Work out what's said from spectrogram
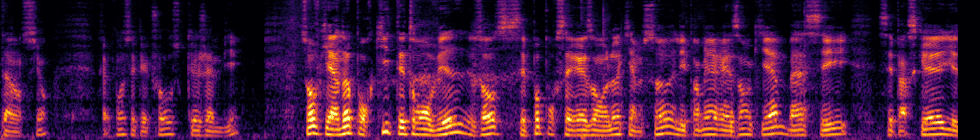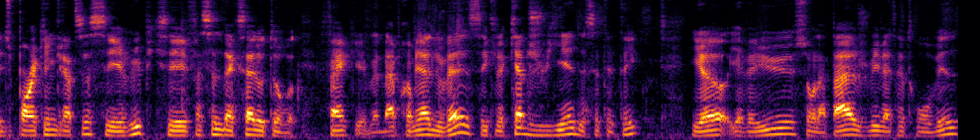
tensions. Fait que moi, c'est quelque chose que j'aime bien. Sauf qu'il y en a pour qui Tétroville, les autres, c'est pas pour ces raisons-là qu'ils aiment ça. Les premières raisons qu'ils aiment, ben, c'est, c'est parce qu'il y a du parking gratis les rues puis que c'est facile d'accès à l'autoroute. Fait que ben, la première nouvelle, c'est que le 4 juillet de cet été, il y, avait eu sur la page Vive à Tétroville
